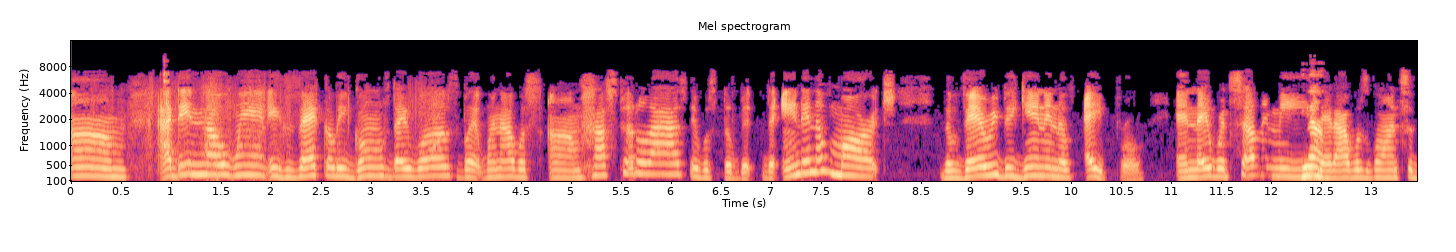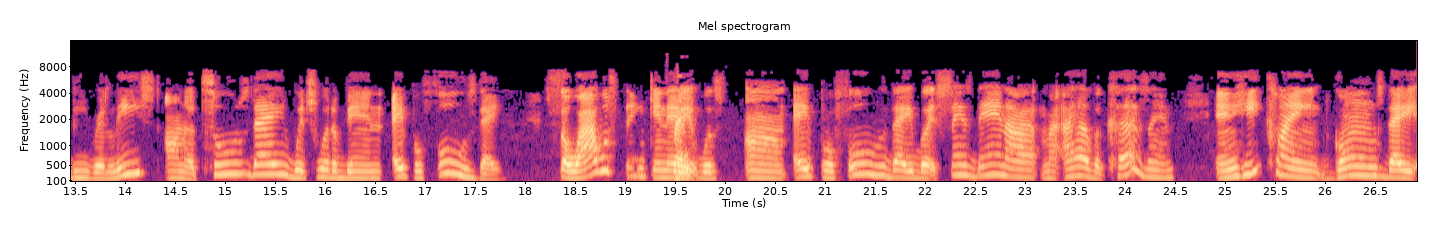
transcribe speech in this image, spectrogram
um, I didn't know when exactly Goons Day was, but when I was um hospitalized, it was the the ending of March, the very beginning of April, and they were telling me Yeah. that I was going to be released on a Tuesday, which would have been April Fool's Day. So I was thinking that Right. it was um April Fool's Day, but since then I my I have a cousin and he claimed Goons Day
